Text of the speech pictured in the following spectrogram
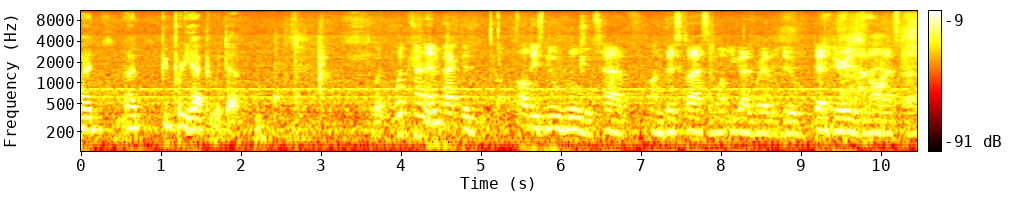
I'd, I'd be pretty happy with that. What, what kind of impact did all these new rules have on this class and what you guys were able to do, dead periods and all that stuff?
